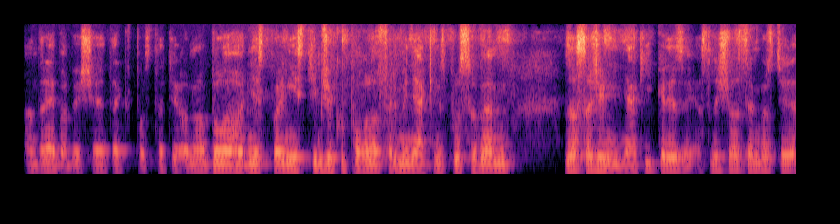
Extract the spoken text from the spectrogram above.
Andreje Babiše, tak v podstatě ono bylo hodně spojené s tím, že kupovalo firmy nějakým způsobem zasažený, nějaký krizi. A slyšel jsem prostě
